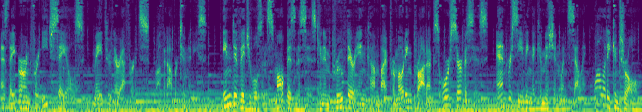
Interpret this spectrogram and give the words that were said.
as they earn for each sales made through their efforts. Profit opportunities. Individuals and small businesses can improve their income by promoting products or services and receiving a commission when selling. Quality control.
